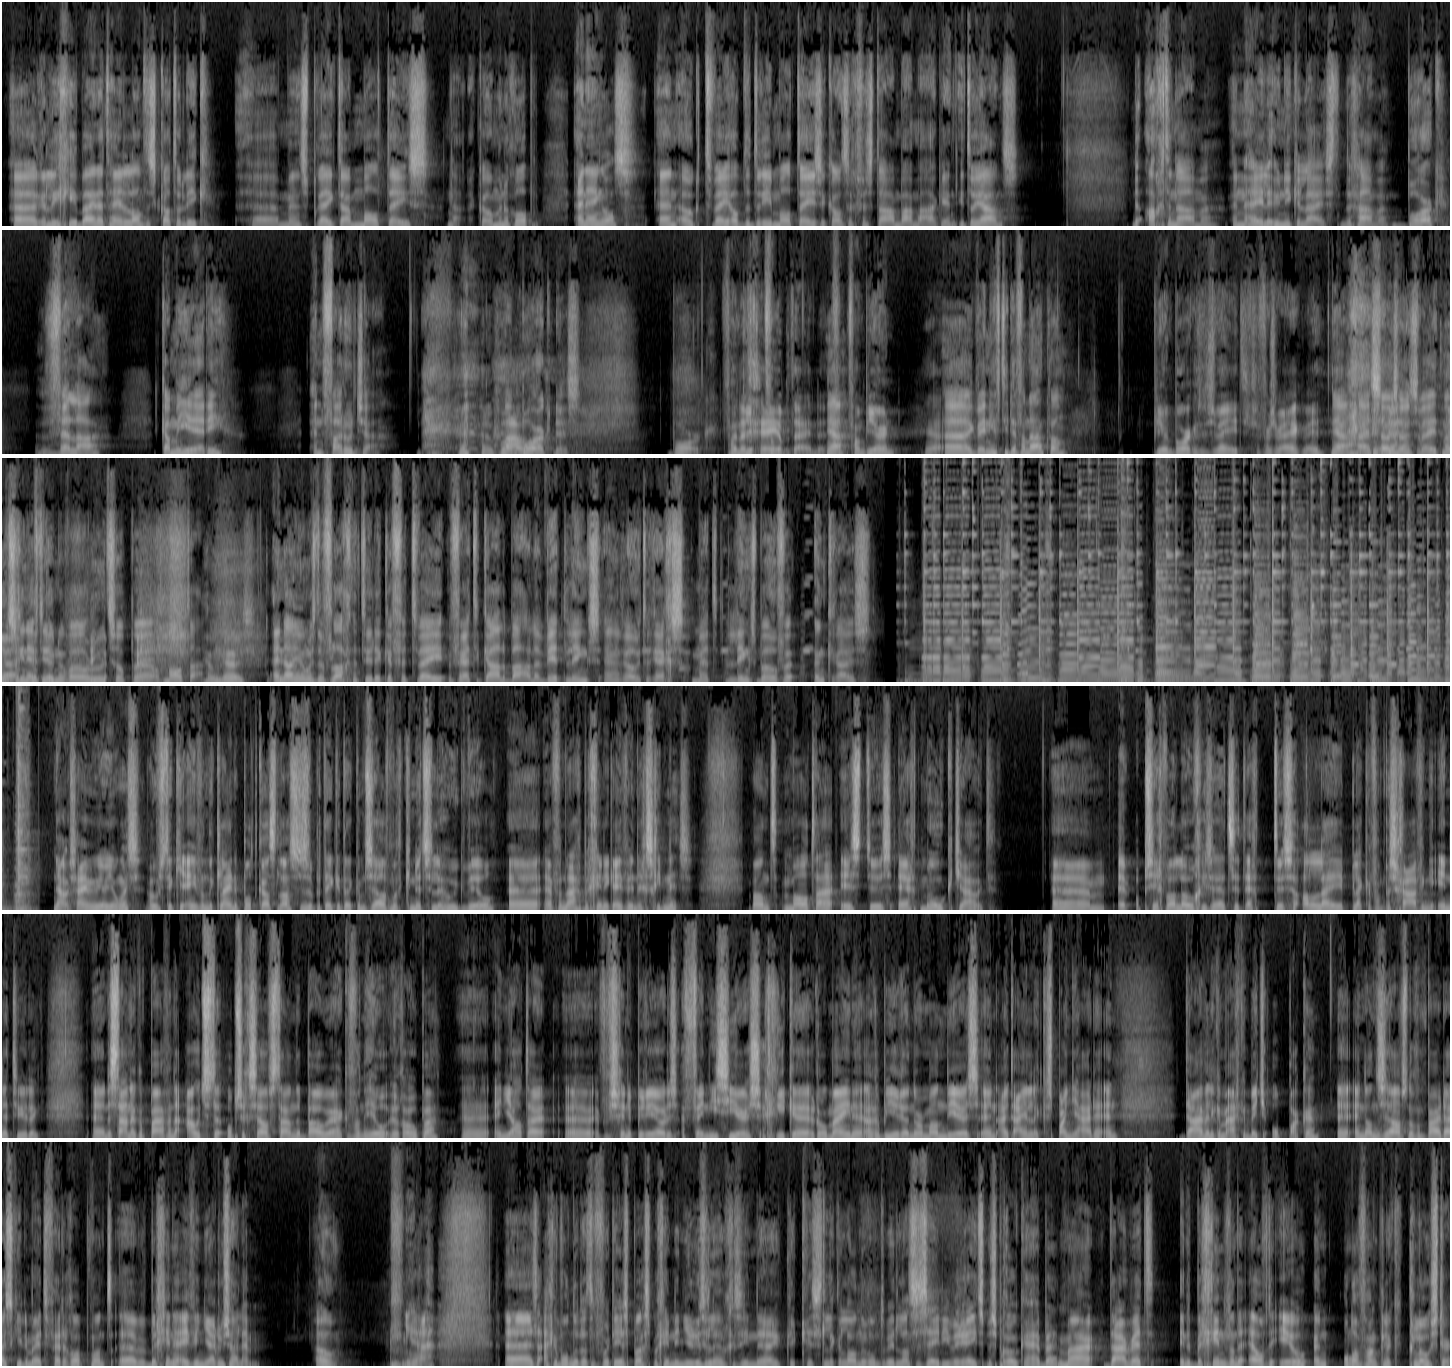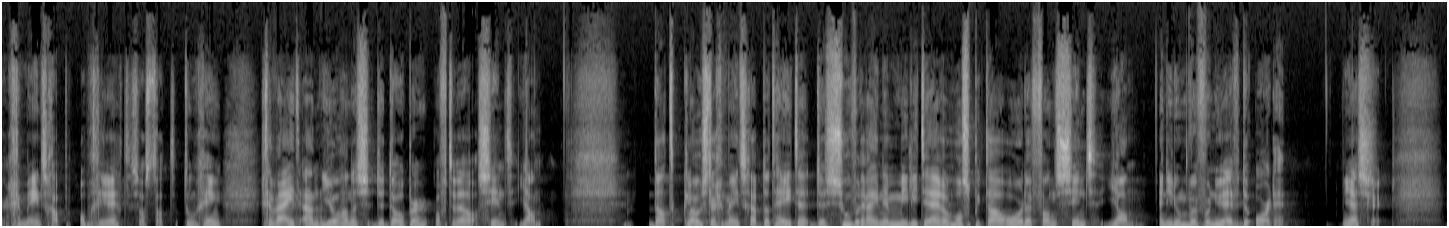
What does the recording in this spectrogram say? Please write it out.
Eh, religie bijna het hele land is katholiek. Eh, men spreekt daar Maltees, nou daar komen we nog op. En Engels. En ook twee op de drie Maltezen kan zich verstaanbaar maken in het Italiaans. De achternamen, een hele unieke lijst. Daar gaan we. Borg, Vella, Camilleri en Farrugia. Maar Wauw. Borg dus. Borg. Van die- G van- op het einde. Ja, Van Björn? Ja. eh, ik weet niet of hij er vandaan kwam. Björn Borg is een Zweed, voor zover ik weet. Ja, hij is sowieso een Zweed. Maar Ja. misschien heeft hij ook nog wel roots op, eh, op Malta. Who knows? En dan jongens, de vlag natuurlijk even twee verticale banen. Wit links en rood rechts. Met linksboven een kruis. Nou, zijn we weer jongens. Hoofdstukje 1 van de kleine podcastlas. Dus dat betekent dat ik hem zelf mag knutselen hoe ik wil. Eh, en vandaag begin ik even in de geschiedenis. Want Malta is dus echt mokertje Ehm, eh, op zich wel logisch, hè? het zit echt tussen allerlei plekken van beschavingen in natuurlijk. Eh, er staan ook een paar van de oudste op zichzelf staande bouwwerken van heel Europa. Eh, en je had daar verschillende periodes Feniciërs, Grieken, Romeinen, Arabieren, Normandiërs en uiteindelijk Spanjaarden. En daar wil ik hem eigenlijk een beetje oppakken. En dan zelfs nog een paar duizend kilometer verderop, want we beginnen even in Jeruzalem. Oh, Ja, het is eigenlijk een wonder dat we voor het eerst pas beginnen in Jeruzalem, gezien de christelijke landen rond de Middellandse Zee die we reeds besproken hebben. Maar daar werd in het begin van de 11e eeuw een onafhankelijk kloostergemeenschap opgericht, zoals dat toen ging, gewijd aan Johannes de Doper, oftewel Sint Jan. Dat kloostergemeenschap dat heette de Soevereine Militaire Hospitaalorde van Sint Jan. En die noemen we voor nu even de orde. Yes?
